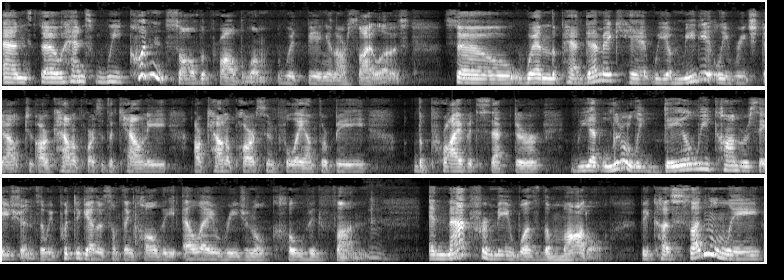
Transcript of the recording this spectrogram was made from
And so, hence, we couldn't solve the problem with being in our silos. So when the pandemic hit, we immediately reached out to our counterparts at the county, our counterparts in philanthropy, the private sector. We had literally daily conversations, and we put together something called the LA Regional COVID Fund. Mm. And that for me was the model because suddenly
